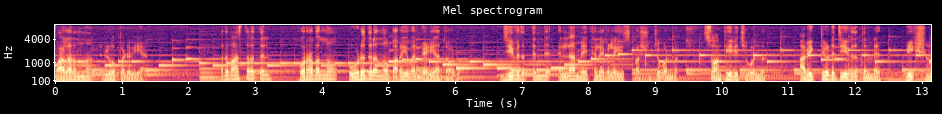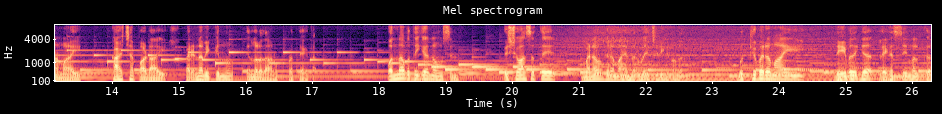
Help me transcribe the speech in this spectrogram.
വളർന്ന് രൂപപ്പെടുകയാണ്. അത് വാസ്തവത്തിൽ കുറവെന്നോ കൂടുതലെന്നോ പറയുവാൻ കഴിയാത്തതുള്ളൂ ജീവിതത്തിന്റെ എല്ലാ മേഖലകളെയും സ്പർശിച്ചുകൊണ്ട് സ്വാധീനിച്ചുകൊണ്ട് ആ വ്യക്തിയുടെ ജീവിതത്തിന്റെ വീക്ഷണമായി കാഴ്ചപ്പാടായി പരിണമിക്കുന്നു എന്നുള്ളതാണ് പ്രത്യേകത. ഒന്നാം വത്തിക്കാൻ വിശ്വാസത്തെ മനോഹരമായി നിർവഹിച്ചിരിക്കുന്നത് ബുദ്ധിപരമായി ദൈവിക രഹസ്യങ്ങൾക്ക്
